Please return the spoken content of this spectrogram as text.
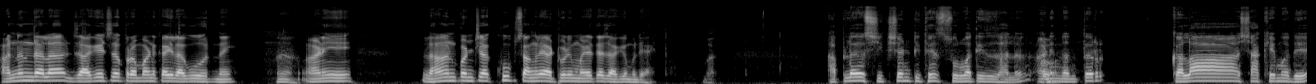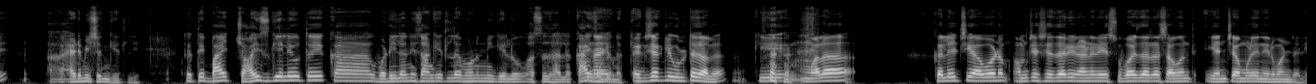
आनंदाला जागेचं प्रमाण काही लागू होत नाही. हं. आणि लहानपणच्या खूप चांगल्या आठवणी माझ्या त्या जागेमध्ये आहेत. आपलं शिक्षण तिथेच सुरुवातीचं झालं आणि हो. नंतर कला शाखेमध्ये ऍडमिशन घेतली. तर ते बाय चॉईस गेले होते का वडिलांनी सांगितलं म्हणून मी गेलो? असं झालं. काय झालं नक्की? एक्झॅक्टली उलटं झालं की मला कलेची आवड आमच्या शेजारी राहणारे सुभाषदादा सावंत यांच्यामुळे निर्माण झाली.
